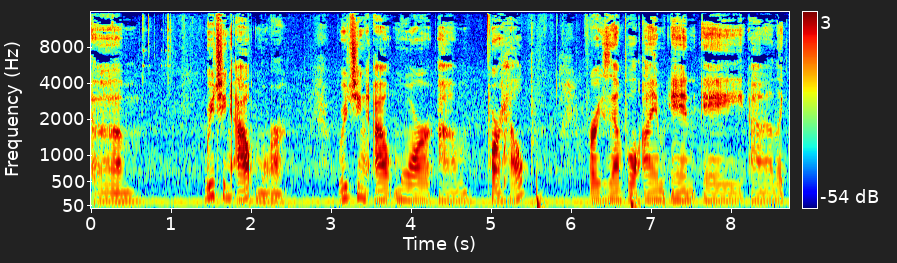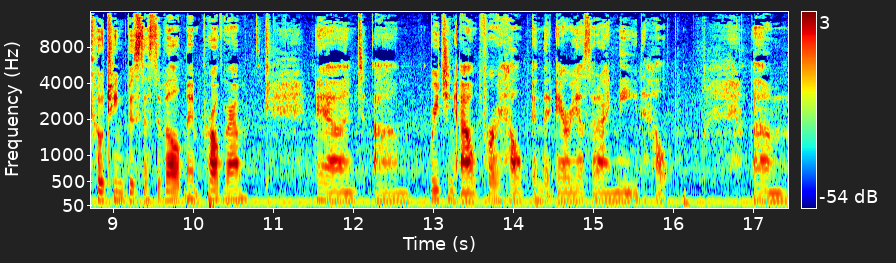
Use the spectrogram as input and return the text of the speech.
um, reaching out more, reaching out more um, for help. For example, I'm in a uh, like coaching business development program, and um, reaching out for help in the areas that I need help. Um,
